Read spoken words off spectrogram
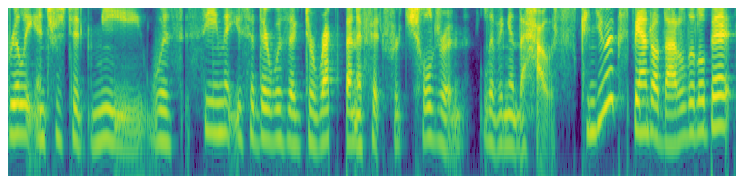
really interested me was seeing that you said there was a direct benefit for children living in the house. Can you expand on that a little bit?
